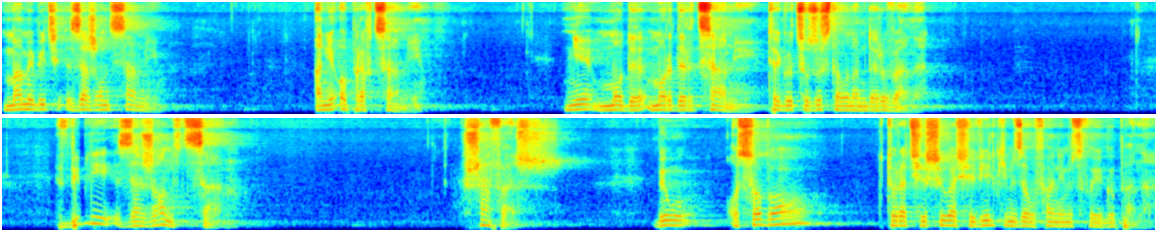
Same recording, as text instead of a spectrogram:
Mamy być zarządcami, a nie oprawcami, nie mordercami tego, co zostało nam darowane. W Biblii zarządca Szafarz był osobą, która cieszyła się wielkim zaufaniem swojego Pana.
